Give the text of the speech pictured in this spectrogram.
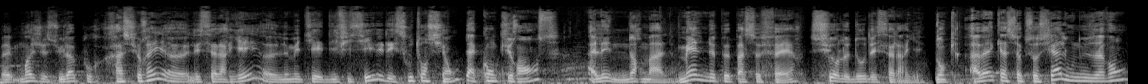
Ben, moi, je suis là pour rassurer euh, les salariés. Euh, le métier est difficile, il est sous tension. La concurrence, elle est normale, mais elle ne peut pas se faire sur le dos des salariés. Donc, avec un socle social où nous avons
